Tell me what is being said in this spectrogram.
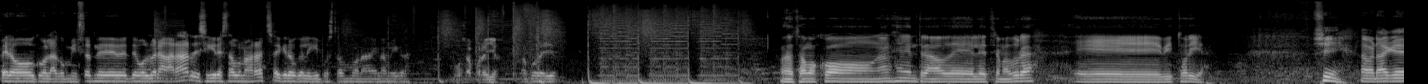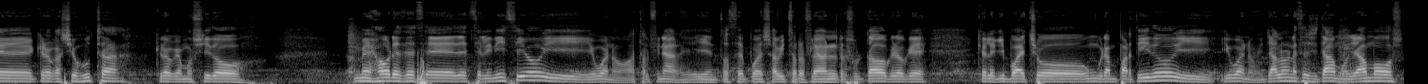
pero con la convicción de, de, volver a ganar, de seguir esta buena racha y creo que el equipo está en buena dinámica. Vamos a por ello. A por ello. Bueno, estamos con Ángel, entrenador del Extremadura. Eh, Victoria. Sí, la verdad que creo que ha sido justa. Creo que hemos sido mejores desde, desde el inicio y, y, bueno, hasta el final. Y entonces pues se ha visto reflejado en el resultado. Creo que, que el equipo ha hecho un gran partido y, y bueno, ya lo necesitamos. Llevamos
